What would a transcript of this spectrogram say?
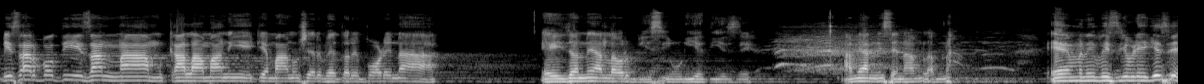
বিচারপতি যার নাম কালামানি কে মানুষের ভেতরে পড়ে না। এই জন্য আল্লাহ ওর বিসি উড়িয়ে দিয়েছে। আমি আর নিচে নামলাম না। এমনি বেশি উড়িয়ে গেছে?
